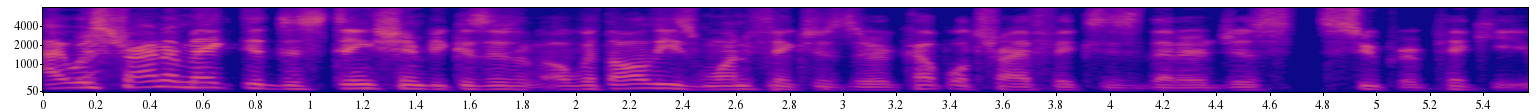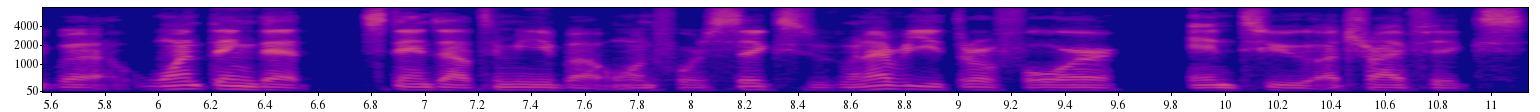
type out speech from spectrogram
I was trying to make the distinction because uh, with all these one fixes, there are a couple of trifixes that are just super picky. But one thing that stands out to me about 146 is whenever you throw four into a trifix,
